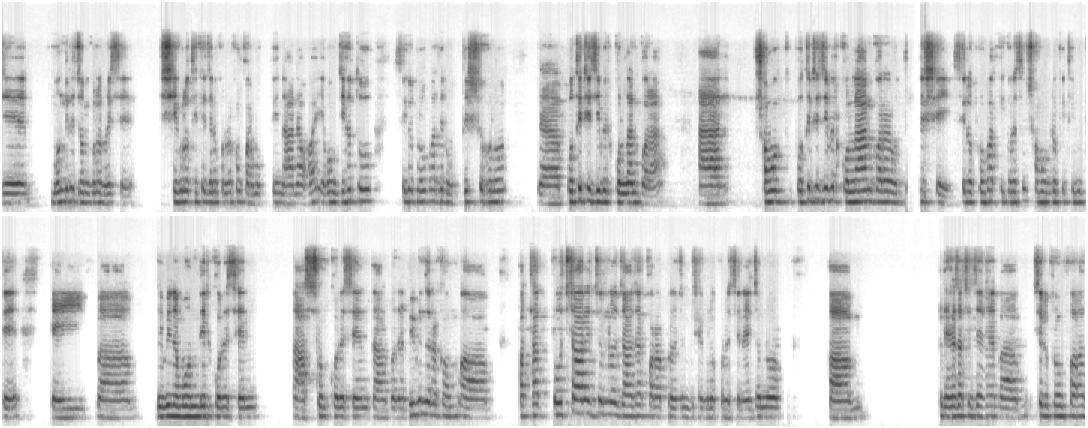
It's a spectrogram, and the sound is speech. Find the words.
যে মন্দিরের জমিগুলো রয়েছে, সেগুলো থেকে যেন কোনো রকম কর্মুক্তি না নেওয়া হয় এবং যেহেতু শিল প্রভুপাদের উদ্দেশ্য হলো প্রতিটি জীবের কল্যাণ করা, আর সমগ্র প্রতিটি জীবের কল্যাণ করার উদ্দেশ্যে শিল প্রভাত কি করেছেন? সমগ্র পৃথিবীতে এই বিভিন্ন মন্দির করেছেন আশ্রম করেছেন, তারপরে বিভিন্ন রকম অর্থাৎ প্রচারের জন্য যা যা করা প্রয়োজন সেগুলো করেছেন। এই জন্য দেখা যাচ্ছে যে ছিল প্রভুপাদ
